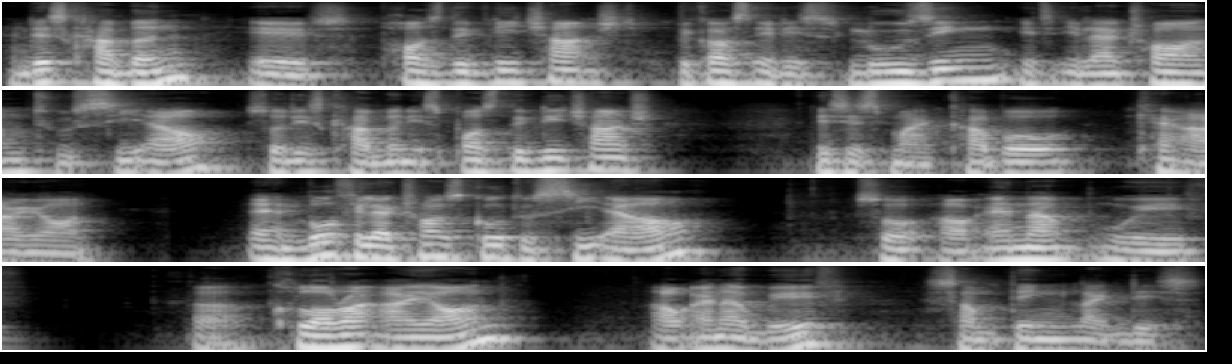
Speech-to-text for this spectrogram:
And this carbon is positively charged because it is losing its electron to Cl. So this carbon is positively charged. This is my carbocation. And both electrons go to Cl. So I'll end up with a chloride ion. I'll end up with something like this.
